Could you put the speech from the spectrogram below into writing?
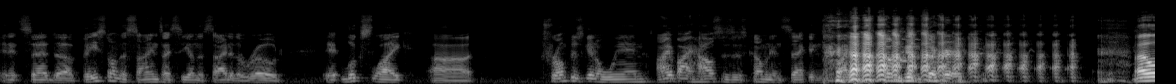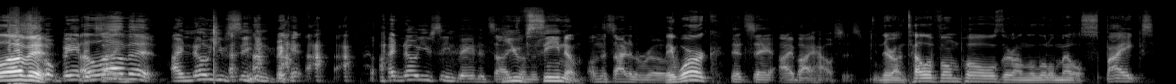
and it said, uh, "Based on the signs I see on the side of the road, it looks like uh, Trump is gonna win. I buy houses is coming in second, and coming in third. I love it. So bandit I love signs. it. I know you've seen ban- I know you've seen bandit signs. You've the, seen them. on the side of the road They work. that say "I buy houses." They're on telephone poles. They're on the little metal spikes.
